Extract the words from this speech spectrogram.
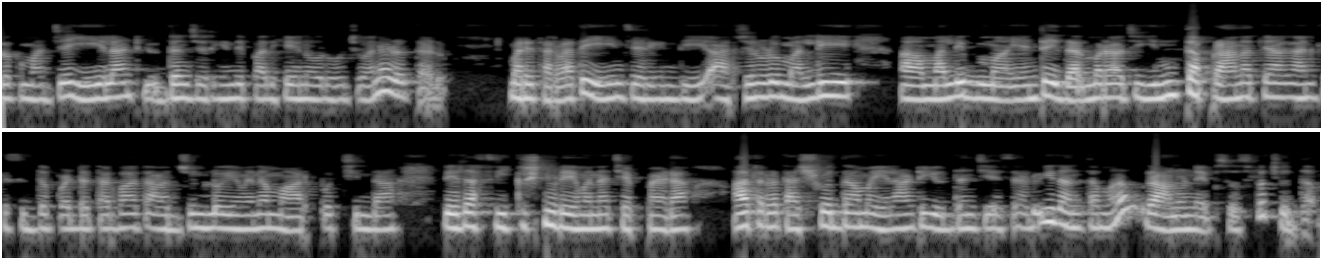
కౌరవులకు మధ్య ఎలాంటి యుద్ధం జరిగింది? పదిహేనో రోజు అని అడుగుతాడు. మరి తర్వాత ఏం జరిగింది? అర్జునుడు మళ్ళీ మళ్ళీ అంటే ధర్మరాజు ఇంత ప్రాణత్యాగానికి సిద్ధపడ్డ తర్వాత అర్జునులో ఏమైనా మార్పు వచ్చిందా? లేదా శ్రీకృష్ణుడు ఏమైనా చెప్పాడా? ఆ తర్వాత అశ్వత్థామ ఎలాంటి యుద్ధం చేశాడు? ఇదంతా మనం రానున్న ఎపిసోడ్స్లో చూద్దాం.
